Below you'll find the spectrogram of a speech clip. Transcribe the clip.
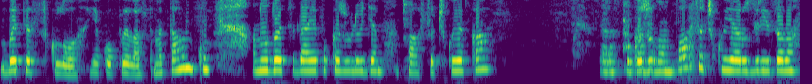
бите скло. Я купила сметанку. А ну, доця, дай я покажу людям пасочку яка. Зараз покажу вам пасочку, я розрізала,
